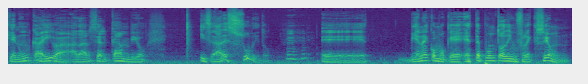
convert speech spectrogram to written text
que nunca iba a darse el cambio y se da de súbito. Eh, viene como que este punto de inflexión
